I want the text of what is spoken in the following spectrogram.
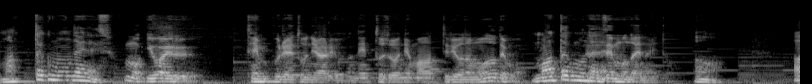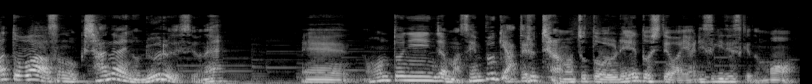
全く問題ないですよ。もう、いわゆる、テンプレートにあるような、ネット上に回ってるようなものでも、全く問題ない。全然問題ないと。うん。あとは、その、社内のルールですよね。えー、本当に、じゃあまあ扇風機当てるっていうのはまあちょっと例としてはやりすぎですけども、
